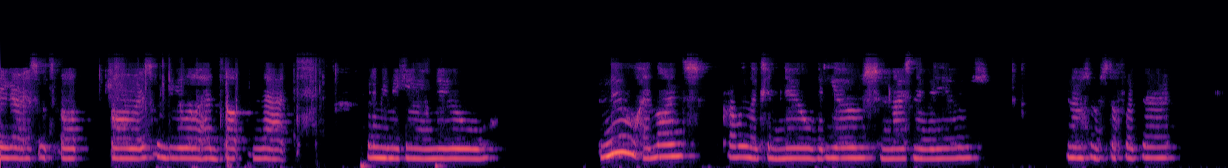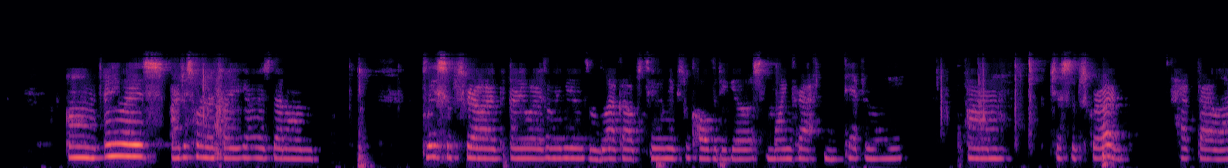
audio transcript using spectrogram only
Hey guys, what's up? Um, I just want to give you a little heads up that I'm gonna be making new new headlines, probably like some new videos, some nice new videos, you know, some stuff like that. Um, anyways, I just wanted to tell you guys that um, please subscribe. Anyways, Some Black Ops 2, maybe some Call of Duty Ghosts, Minecraft, definitely. Um, just subscribe. Hack dial out.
